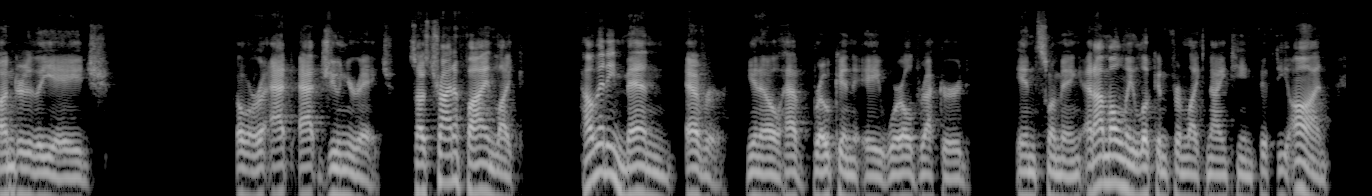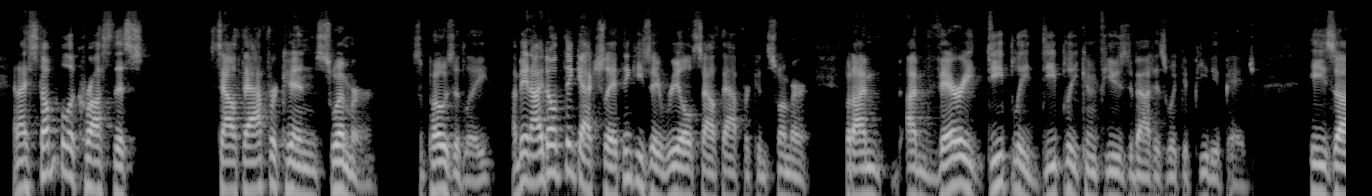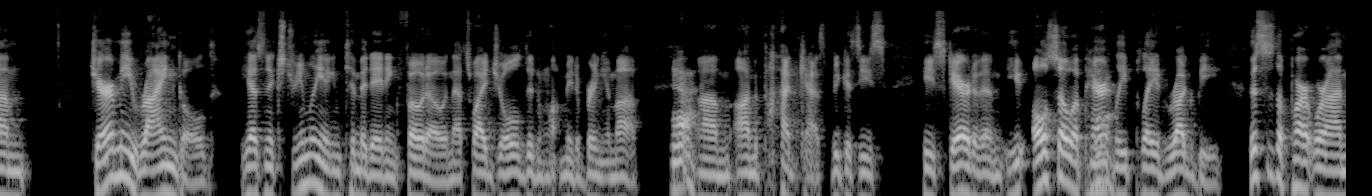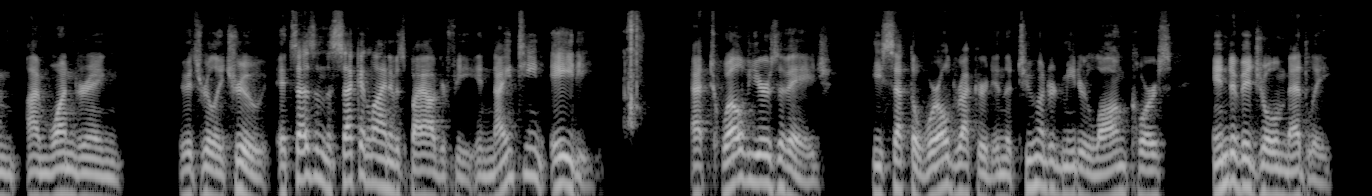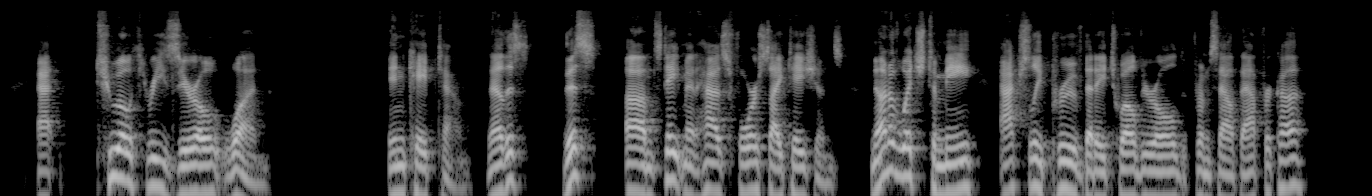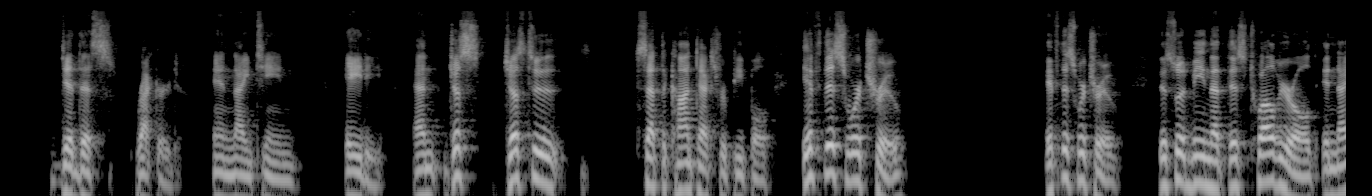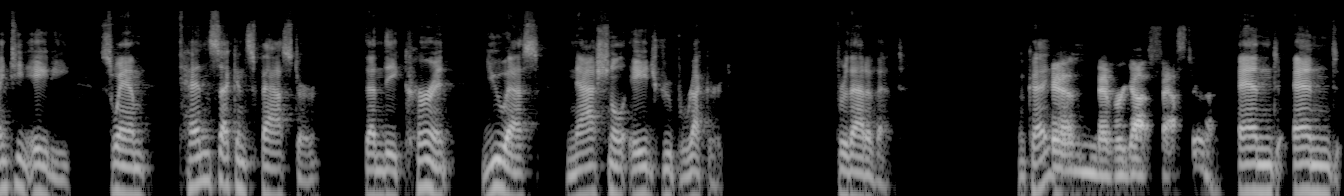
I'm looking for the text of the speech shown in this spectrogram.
under the age or at at junior age. So I was trying to find like how many men ever, you know, have broken a world record in swimming and I'm only looking from like 1950 on and I stumble across this South African swimmer supposedly. I mean, I don't think actually I think he's a real South African swimmer, but I'm I'm very deeply deeply confused about his Wikipedia page. He's um Jeremy Reingold. He has an extremely intimidating photo, and that's why Joel didn't want me to bring him up Yeah. um, on the podcast because he's he's scared of him. He also apparently played rugby. This is the part where I'm I'm wondering if it's really true. It says in the second line of his biography in 1980, at 12 years of age, he set the world record in the 200 meter long course individual medley at 203.01 in Cape Town. Now this this um, statement has four citations, none of which to me actually prove that a 12 year old from South Africa did this record in 1980. And just just to set the context for people, if this were true, if this were true, this would mean that this 12 year old in 1980 swam 10 seconds faster than the current US national age group record for that event. Okay. And never got faster. And, and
